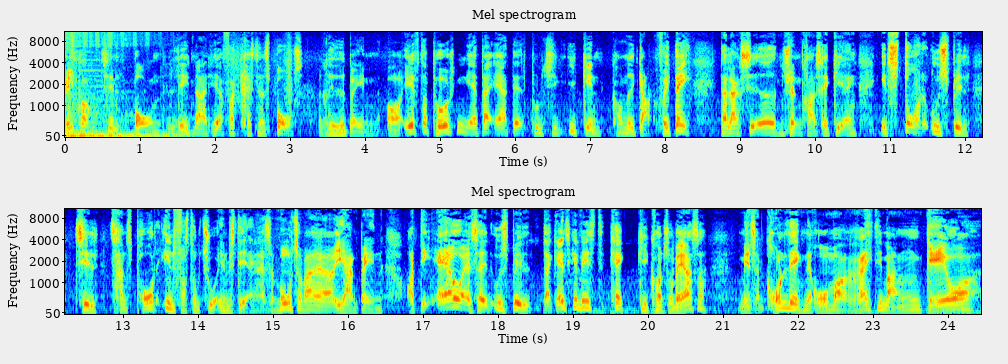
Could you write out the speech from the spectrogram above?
Velkommen til Borgen Late Night her fra Christiansborgs ridebane. Og efter påsken, ja, der er dansk politik igen kommet i gang. For i dag, der lancerede den socialdemokratiske regering et stort udspil til transportinfrastrukturinvesteringer, altså motorveje og jernbanen. Og det er jo altså et udspil, der ganske vist kan give kontroverser, men som grundlæggende rummer rigtig mange gaver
